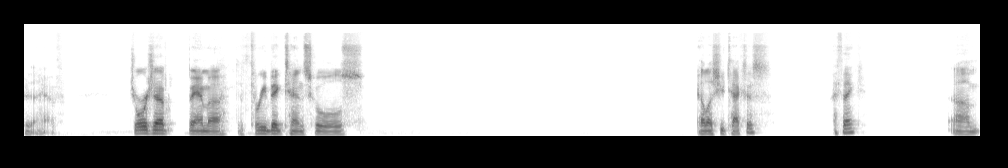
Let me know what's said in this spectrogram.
who do I have? Georgia, Bama, the three Big Ten schools. LSU, Texas, I think. Um,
